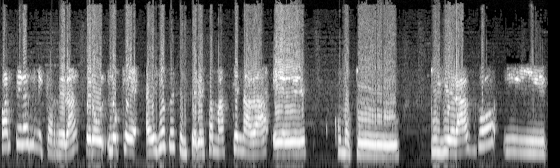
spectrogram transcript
parte era de mi carrera, pero lo que a ellos les interesa más que nada es como tu, tu liderazgo y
